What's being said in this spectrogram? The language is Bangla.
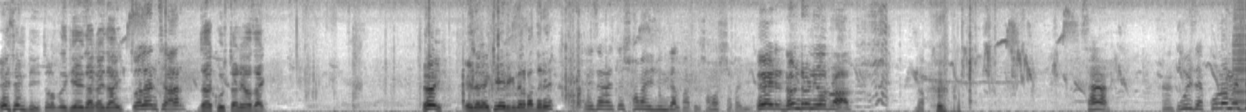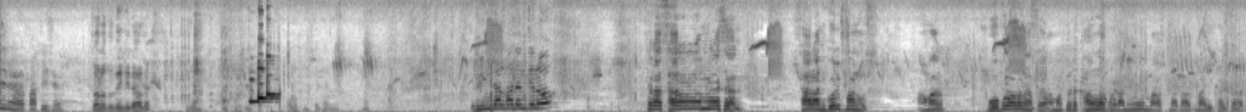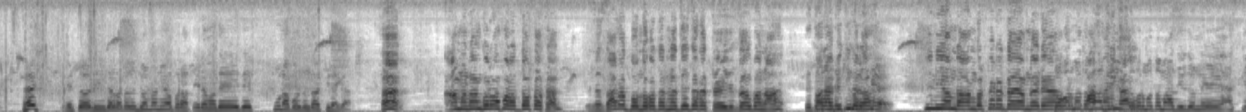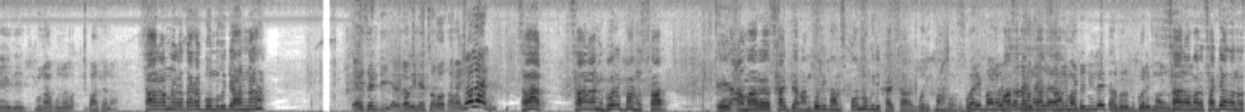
এই সেন্টি চলো দেখি এই জায়গায় যাই। চলেন স্যার। যাই খুঁজটা নেওয়া যাক। এই এই জায়গায় কে রিং দেল পাতে রে? এই জায়গায় তো সবাই লিঙ্গাল পাতে সমস্যাটা কি? এই এটা দণ্ডনীয় অপরাধ। স্যার ওই যে কলমের দিন পাতিছে। চলো তো দেখি তাহলে। রিং জাল বাঁধেন কেন? খেলা স্যার আর আমরা আছেন? স্যার আমি গরিব মানুষ। আমার বউ আছে আমার তো এটা খাওয়ানো লাগবে আমি মাছ মাছ মারি খাই স্যার। হেই এর তো জন্য নিয়ে অপরাধ এটা আমাদের এই যে পুনা পর্যন্ত আসছি জায়গা। স্যার আমার আঙ্গর অপরাধ দরকার স্যার। যে জায়গা বন্ধ করতে না যে জায়গাতে এই যে জাল বানা তারা বিক্রি করে কিনি আমরা আঙ্গর পেটের দেয় আমরা এটা মতো মাছ মারি খাই? মতো মাঝির জন্য আজকে এই যে পুনা পুনা বাঁচে না। স্যার আপনারা জায়গা বন্ধ করে না? এই সেন্টি এর লগে নিয়ে চলো থানায়। চলেন। স্যার স্যার আমি গরিব মানুষ স্যার। এই আমার সাইড দেন আমি গরিব মানুষ কর্ম করে খাই স্যার গরিব মানুষ গরিব মানুষ। নিলে তারপর গরিব মানুষ স্যার আমার সাইড দেন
